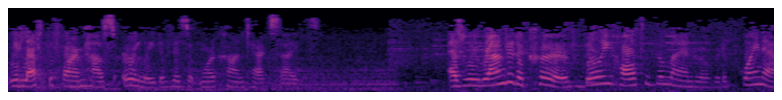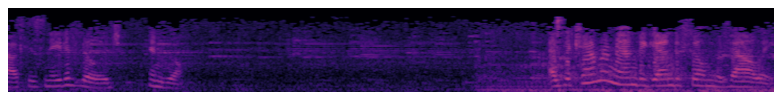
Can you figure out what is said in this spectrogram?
we left the farmhouse early to visit more contact sites. As we rounded a curve, Billy halted the Land Rover to point out his native village, Hinwil. As the cameraman began to film the valley,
